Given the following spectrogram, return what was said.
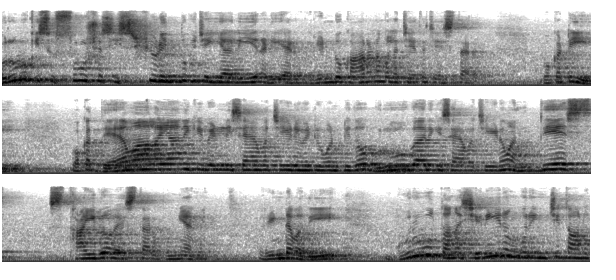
గురువుకి శుశ్రూష శిష్యుడు ఎందుకు చెయ్యాలి అని అడిగారు. రెండు కారణముల చేత చేస్తారు. ఒకటి ఒక దేవాలయానికి వెళ్ళి సేవ చేయడం ఎటువంటిదో గురువుగారికి సేవ చేయడం అంతే స్థాయిలో వేస్తారు పుణ్యాన్ని. రెండవది గురువు తన శరీరం గురించి తాను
